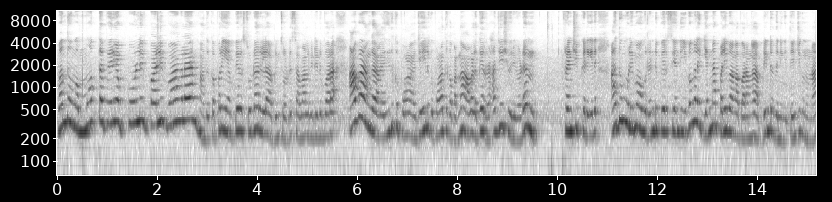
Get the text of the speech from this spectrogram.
வந்து உங்கள் மொத்த பேரையும் பொலி பழி வாங்கலை. அதுக்கப்புறம் என் பேர் சுடர் இல்லை அப்படின்னு சொல்லிட்டு சவால் விட்டுட்டு போகிறா அவள் அங்கே இதுக்கு போன ஜெயிலுக்கு போனதுக்கப்புறம் தான் அவளுக்கு ராஜேஸ்வரியோட ஃப்ரெண்ட்ஷிப் கிடைக்குது. அது மூலிமா அவங்க ரெண்டு பேரும் சேர்ந்து இவங்களை என்ன பழி வாங்க போகிறாங்க அப்படின்றத நீங்கள் தெரிஞ்சுக்கணுன்னா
